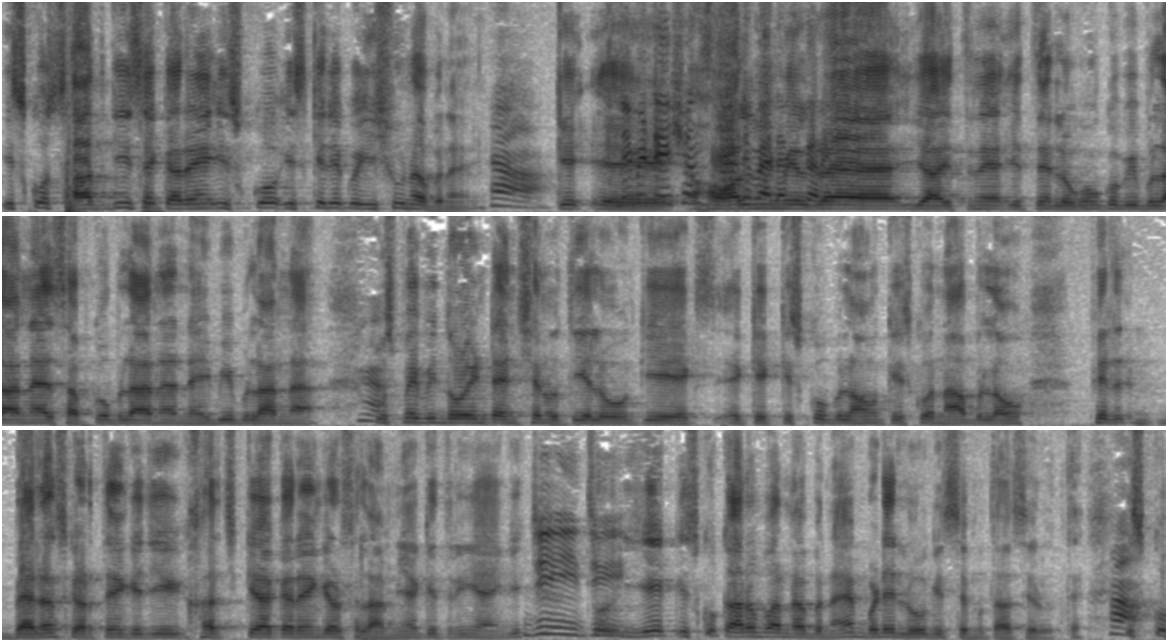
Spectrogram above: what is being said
اس کو سادگی سے کریں اس کو اس کے لیے کوئی ایشو نہ بنائیں۔ ہاں۔ کہ ہال میں مل۔ رہا ہے یا اتنے اتنے لوگوں کو بھی بلانا ہے سب کو بلانا ہے نہیں بھی بلانا ہے۔ اس میں بھی دو انٹینشن ہوتی ہے لوگوں کی ایک کہ کس کو بلاؤں کس کو نہ بلاؤں۔ پھر بیلنس کرتے ہیں کہ جی خرچ کیا کریں گے اور سلامیاں کتنی آئیں گی؟ جی تو جی یہ اس کو کاروبار نہ بنائیں بڑے لوگ اس سے متاثر ہوتے ہیں۔ ہاں۔ اس کو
